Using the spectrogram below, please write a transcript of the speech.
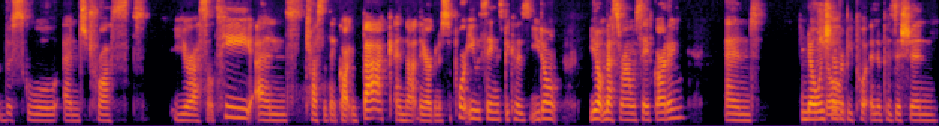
the school and trust your SLT and trust that they've got your back and that they are going to support you with things because you don't you don't mess around with safeguarding and no one sure. should ever be put in a position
